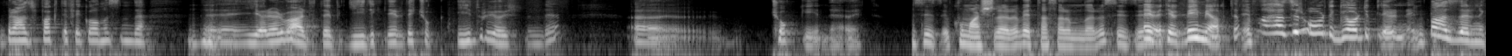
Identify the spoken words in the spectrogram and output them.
biraz ufak tefek olmasında e, yararı vardı tabii. Giydikleri de çok iyi duruyor üstünde. E, çok giyindi evet. Siz kumaşları ve tasarımları sizin. Evet evet benim yaptım. Hazır orada gördüklerini bazılarını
